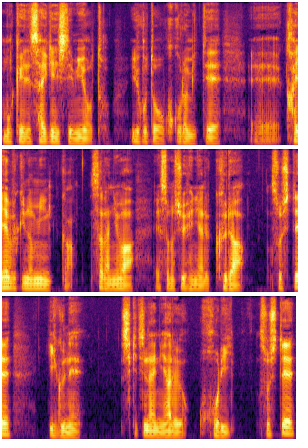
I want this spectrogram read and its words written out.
模型で再現してみようということを試みて、えー、かやぶきの民家さらにはその周辺にある蔵そしてイグネ敷地内にある堀そして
